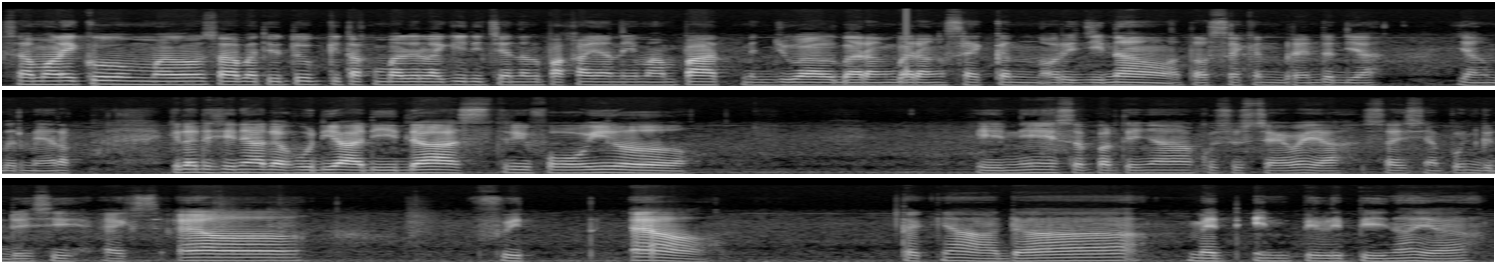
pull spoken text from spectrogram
Assalamualaikum halo sahabat YouTube. Kita kembali lagi di channel pakaian 54 menjual barang-barang second original atau second branded ya yang bermerek. Kita di sini ada hoodie Adidas trifoil ini sepertinya khusus cewek ya size nya pun gede sih. XL fit L. Tagnya ada made in Filipina ya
